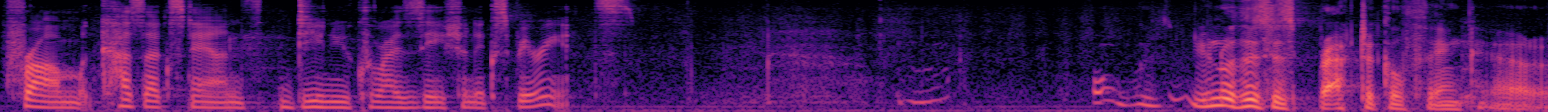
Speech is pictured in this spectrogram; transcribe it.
from Kazakhstan's denuclearization experience? You know, this is practical thing. Uh,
